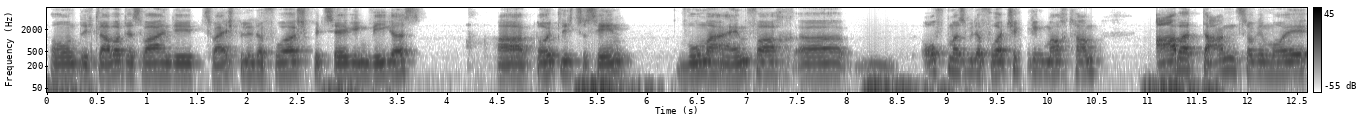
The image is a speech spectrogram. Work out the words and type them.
Und ich glaube, das war in die zwei Spiele davor, speziell gegen Vegas, äh, deutlich zu sehen, wo wir einfach äh, oftmals wieder Vorchecking gemacht haben, aber dann, sage ich mal,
